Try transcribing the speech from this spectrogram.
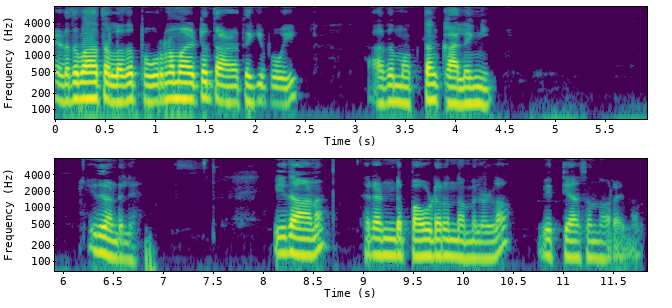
ഇടത് ഭാഗത്തുള്ളത് പൂർണമായിട്ടും താഴത്തേക്ക് പോയി അത് മൊത്തം കലങ്ങി. ഇത് കണ്ടില്ലേ? ഇതാണ് രണ്ട് പൗഡറും തമ്മിലുള്ള വ്യത്യാസം എന്ന് പറയുന്നത്.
